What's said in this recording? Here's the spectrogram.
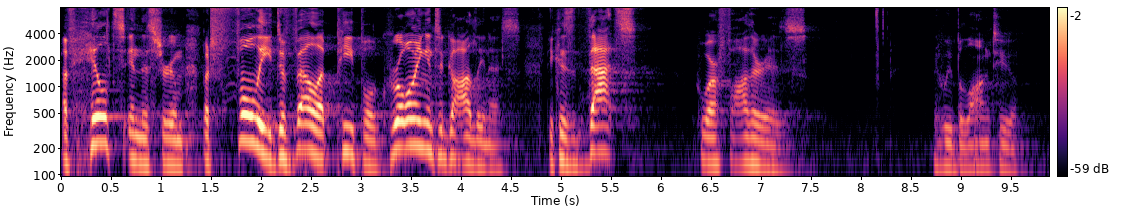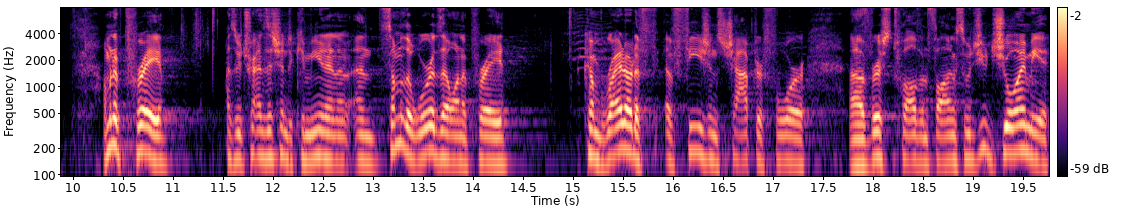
of hilts in this room, but fully developed people growing into godliness, because that's who our Father is who we belong to. I'm going to pray as we transition to communion, and, and some of the words I want to pray come right out of Ephesians chapter 4, uh, verse 12 and following. So, would you join me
